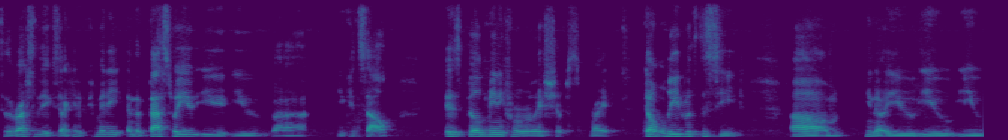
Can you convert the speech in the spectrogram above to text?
to the rest of the executive committee, and the best way you you you uh, you can sell is build meaningful relationships. Right? Don't lead with deceit. Um, you know you you you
